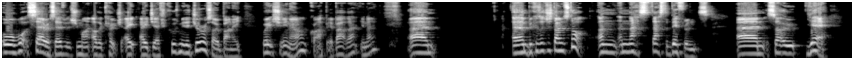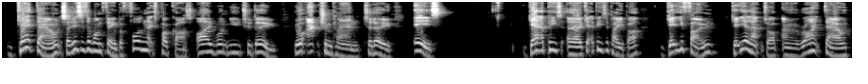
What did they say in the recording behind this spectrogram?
or what Sarah says, which is my other coach AGF, she calls me the Duracell bunny, which you know I'm quite happy about that. You know, um, um, because I just don't stop, and and that's that's the difference. Um, so yeah, get down. So this is the one thing before the next podcast, I want you to do your action plan to do is get a piece uh, get a piece of paper, get your phone, get your laptop, and write down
